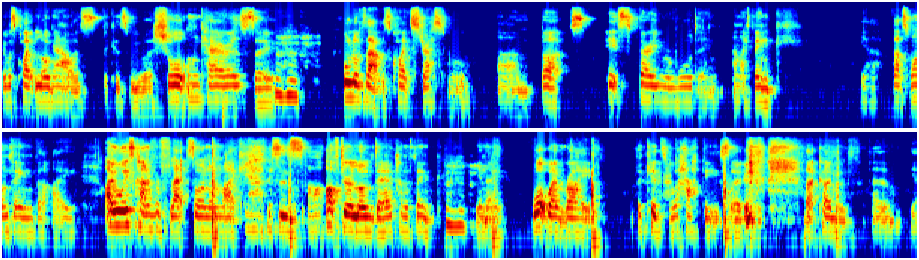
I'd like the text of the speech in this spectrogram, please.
it was quite long hours because we were short on carers. So mm-hmm. all of that was quite stressful. Um, but it's very rewarding. And I think, yeah, that's one thing that I I always kind of reflect on. I'm like, yeah, this is uh, after a long day. I kind of think, mm-hmm. you know, what went right. The kids were happy, so that kind of um, yeah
